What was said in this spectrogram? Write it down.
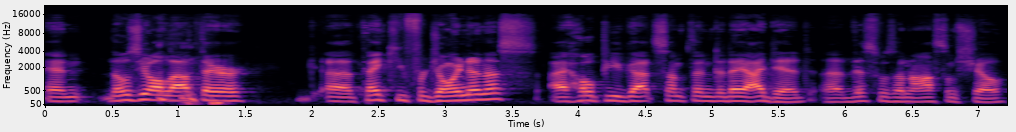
And those of y'all out there, uh, thank you for joining us. I hope you got something today. I did. Uh, this was an awesome show.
